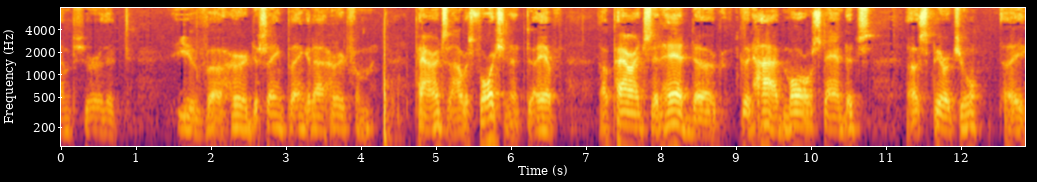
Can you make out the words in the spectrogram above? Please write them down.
I'm sure that you've uh, heard the same thing that I heard from parents, and I was fortunate to have uh, parents that had uh, good high moral standards, uh, spiritual. They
